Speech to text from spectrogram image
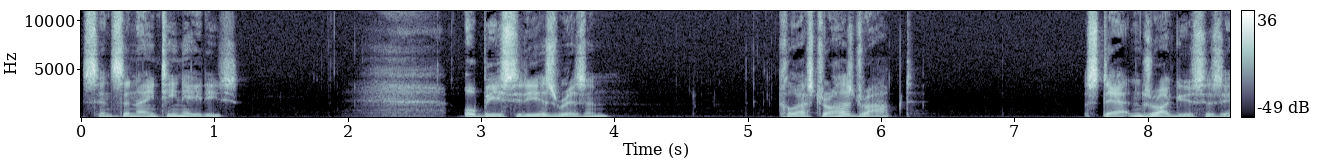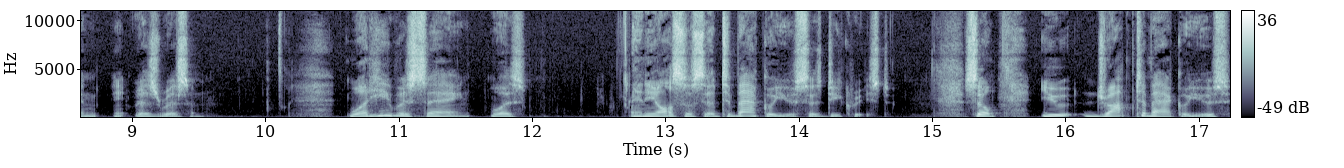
since the 1980s, obesity has risen, cholesterol has dropped, statin drug use has, in, has risen. What he was saying was, and he also said tobacco use has decreased. So you drop tobacco use,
